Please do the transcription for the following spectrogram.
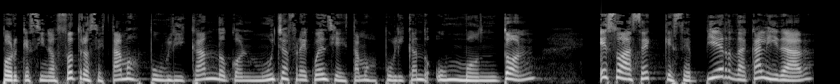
Porque si nosotros estamos publicando con mucha frecuencia y estamos publicando un montón, eso hace que se pierda calidad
